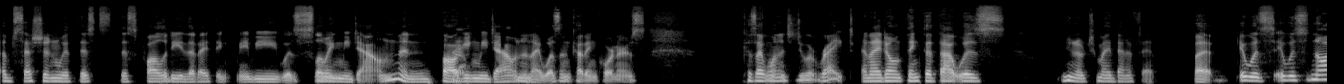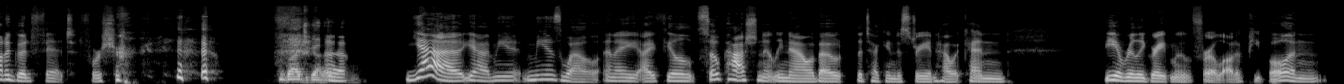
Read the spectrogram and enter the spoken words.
obsession with this this quality that i think maybe was slowing me down and bogging yeah. me down and i wasn't cutting corners because i wanted to do it right and i don't think that that was you know to my benefit but it was it was not a good fit for sure i'm glad you got it uh, yeah yeah me me as well and i i feel so passionately now about the tech industry and how it can be a really great move for a lot of people and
